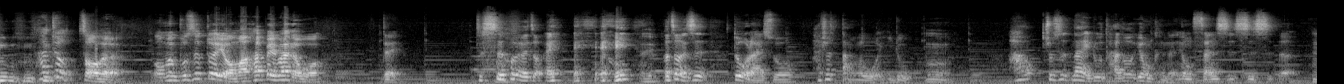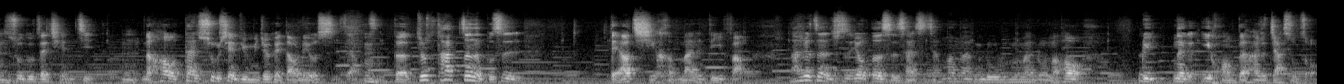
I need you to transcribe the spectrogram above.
他就走了。我们不是队友吗？他背叛了我。对，就是会有一种哎哎哎，而重点是对我来说，他就挡了我一路。嗯，好，就是那一路他都用可能用三十四十的速度在前进。嗯，然后但速限明明就可以到六十这样子的，就是他真的不是得要骑很慢的地方，他就真的就是用二十三十这样慢慢撸撸慢慢撸，然后。绿那个一黄灯，他就加速走，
